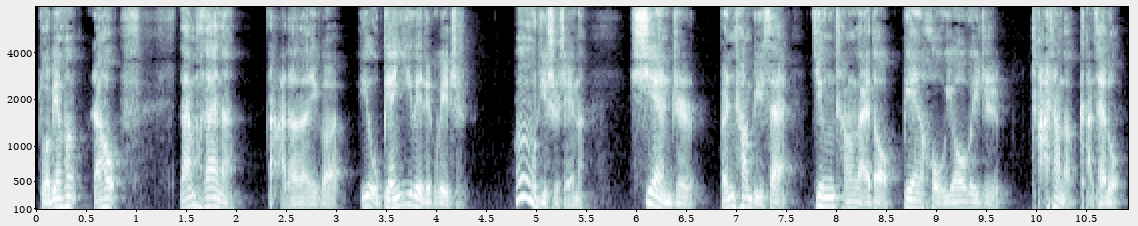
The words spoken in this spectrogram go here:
左边锋，然后兰普泰呢打到了一个右边翼位这个位置，目的是谁呢？限制本场比赛。经常来到边后腰位置插上的坎塞洛，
